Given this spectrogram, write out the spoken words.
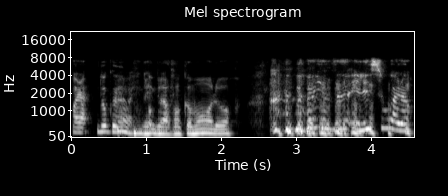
voilà. Donc. Ah ouais, de l'argent comment alors? Et les sous alors.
